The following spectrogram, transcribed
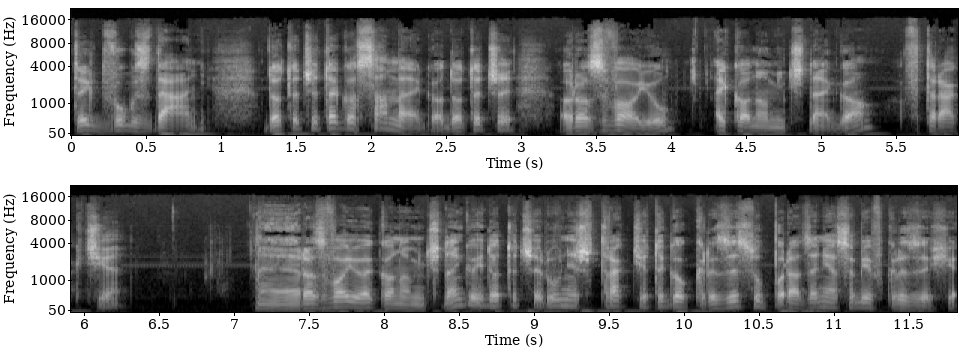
tych dwóch zdań dotyczy tego samego, dotyczy rozwoju ekonomicznego w trakcie rozwoju ekonomicznego i dotyczy również w trakcie tego kryzysu poradzenia sobie w kryzysie.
